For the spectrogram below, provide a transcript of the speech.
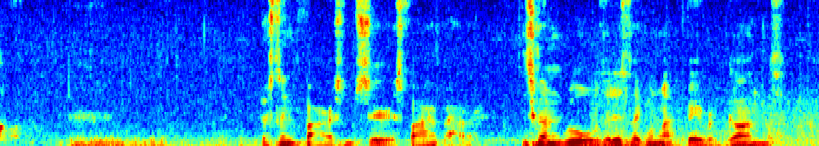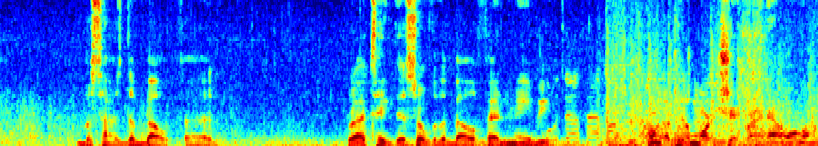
Oh, this thing fires some serious firepower. This gun rules. It is like one of my favorite guns. Besides the belt fed. Would I take this over the belt fed? Maybe. I'm gonna pick more shit right now. Hold on,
